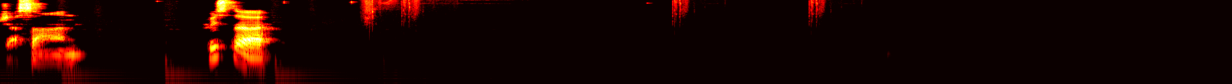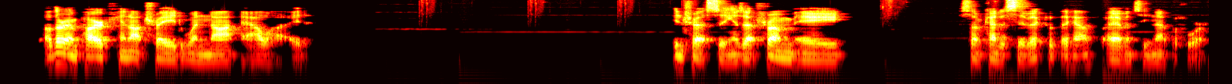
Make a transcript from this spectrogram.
Jason. Who's the Other empire cannot trade when not allied. Interesting. Is that from a some kind of civic that they have? I haven't seen that before.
